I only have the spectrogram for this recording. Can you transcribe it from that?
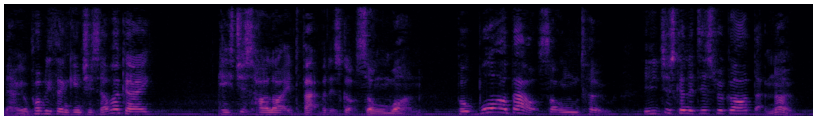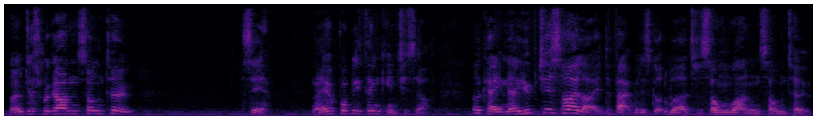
Now you're probably thinking to yourself, okay, he's just highlighted the fact that it's got song one, but what about song two? Are you just going to disregard that? No, no disregarding song two. See ya. Now you're probably thinking to yourself, okay, now you've just highlighted the fact that it's got the words for song one and song two.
